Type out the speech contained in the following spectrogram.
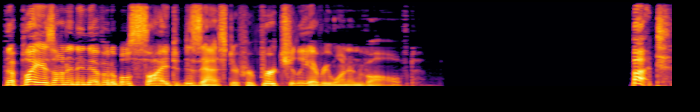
the play is on an inevitable slide to disaster for virtually everyone involved. But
